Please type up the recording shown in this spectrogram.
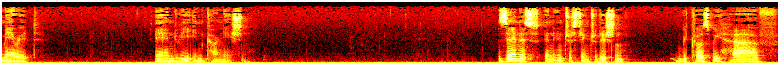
merit and reincarnation? Zen is an interesting tradition because we have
